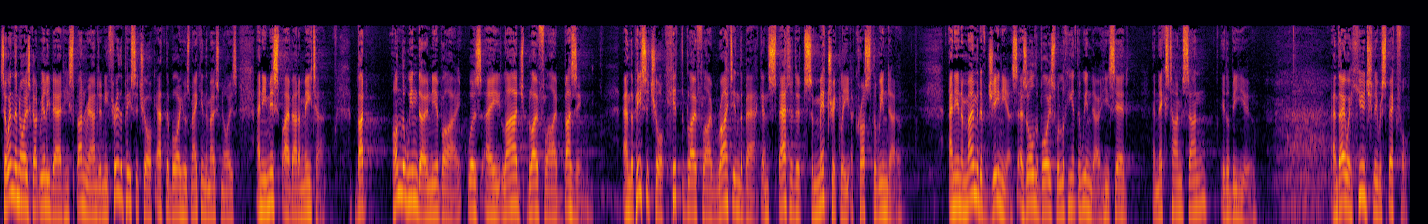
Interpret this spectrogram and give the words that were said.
So when the noise got really bad, he spun round and he threw the piece of chalk at the boy who was making the most noise, and he missed by about a metre. But on the window nearby was a large blowfly buzzing, and the piece of chalk hit the blowfly right in the back and spattered it symmetrically across the window. And in a moment of genius, as all the boys were looking at the window, he said, And next time, son, it'll be you. and they were hugely respectful.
